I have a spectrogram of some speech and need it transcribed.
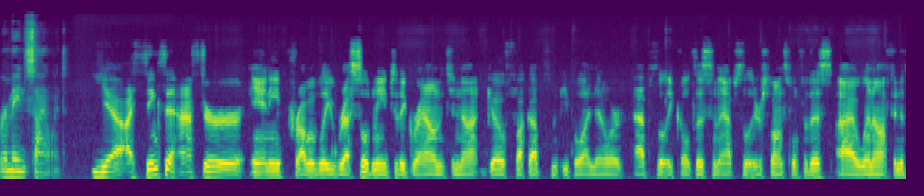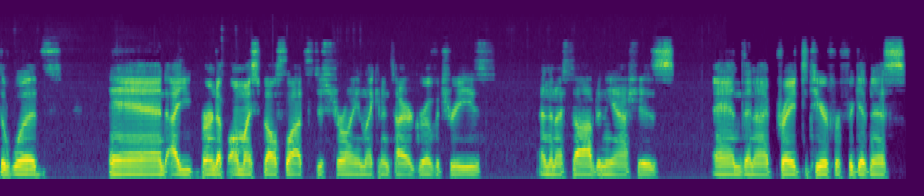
remain silent? Yeah, I think that after Annie probably wrestled me to the ground to not go fuck up some people I know are absolutely cultists and absolutely responsible for this, I went off into the woods and I burned up all my spell slots, destroying like an entire grove of trees. And then I sobbed in the ashes. And then I prayed to Tyr for forgiveness.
